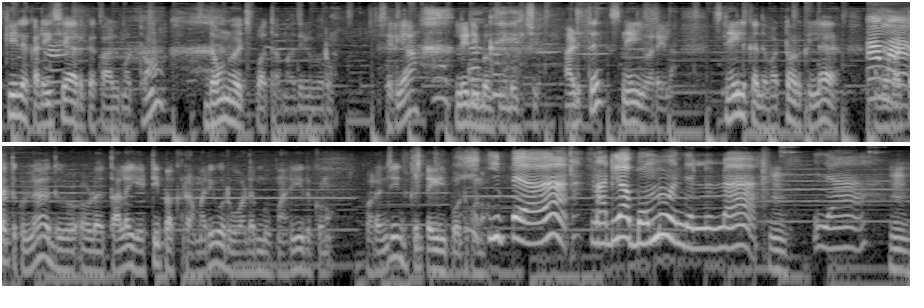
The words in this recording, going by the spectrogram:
கீழே கடைசியாக இருக்க கால் மட்டும் டவுன் வச்சு பார்த்த மாதிரி வரும். சரியா? லேடி பக் முடிச்சு அடுத்து ஸ்னெயில் வரையலாம். ஸ்னெயிலுக்கு அந்த வட்டம் இருக்குல்ல? அந்த வட்டத்துக்குள்ளே அதோட தலை எட்டி பார்க்குற மாதிரி ஒரு உடம்பு மாதிரி இருக்கணும். வரைஞ்சி இதுக்கு டெய்ல் போட்டுக்கணும். இப்ப நிறைய பொம்மை வந்துடல ம்.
